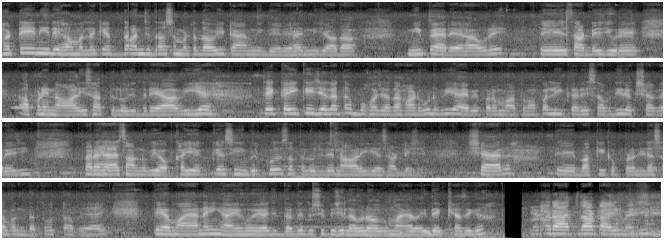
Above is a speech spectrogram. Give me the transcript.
ਹਟੇ ਨਹੀਂ ਰਿਹਾ, ਮਤਲਬ ਕਿ ਅੱਧਾ 5-10 ਮਿੰਟ ਦਾ ਵੀ ਟਾਈਮ ਨਹੀਂ ਦੇ ਰਿਹਾ। ਇੰਨੀ ਜ਼ਿਆਦਾ ਮੀਂਹ ਪੈ ਰਿਹਾ ਉਰੇ ਤੇ ਸਾਡੇ ਜੀ ਆਪਣੇ ਨਾਲ ਹੀ ਸਤਲੁਜ ਦਰਿਆ ਵੀ ਹੈ। ਤੇ ਕਈ ਕਈ ਜਗ੍ਹਾ ਤਾਂ ਬਹੁਤ ਜ਼ਿਆਦਾ ਹੜ੍ਹ ਹੁੜ ਵੀ ਆਏ ਵੇ, ਪਰਮਾਤਮਾ ਭਲੀ ਕਰੇ, ਸਭ ਦੀ ਰੱਖਿਆ ਕਰੇ ਜੀ। ਪਰ ਹੈ ਸਾਨੂੰ ਵੀ ਔਖਾ ਹੀ ਹੈ ਕਿ ਅਸੀਂ ਬਿਲਕੁਲ ਸਤਲੁਜ ਦੇ ਨਾਲ ਹੀ ਹੈ ਸਾਡੇ ਸ਼ਹਿਰ ਤੇ ਬਾਕੀ ਕੱਪੜਾ ਜਿਹੜਾ ਸਭ ਅੰਦਰ ਧੋਤਾ ਪਿਆ ਹੈ ਤੇ ਅਮਾਇਆ ਨਹੀਂ ਆਏ ਹੋਏ ਆ, ਜਿੱਦਾਂ ਕਿ ਤੁਸੀਂ ਪਿਛਲਾ ਵਲੌਗ ਅਮਾਇਆ ਦਾ ਹੀ ਦੇਖਿਆ ਸੀਗਾ। ਰਾਤ ਦਾ ਟਾਈਮ ਹੈ ਜੀ।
